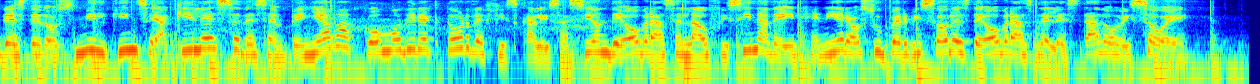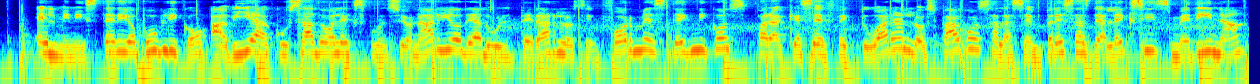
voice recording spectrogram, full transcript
Desde 2015 Aquiles se desempeñaba como director de fiscalización de obras en la Oficina de Ingenieros Supervisores de Obras del Estado ISOE. El Ministerio Público había acusado al exfuncionario de adulterar los informes técnicos para que se efectuaran los pagos a las empresas de Alexis Medina,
